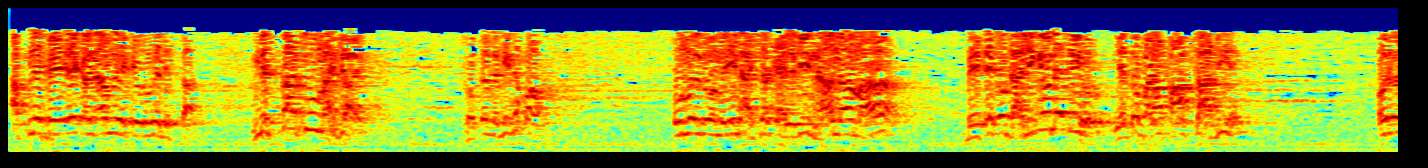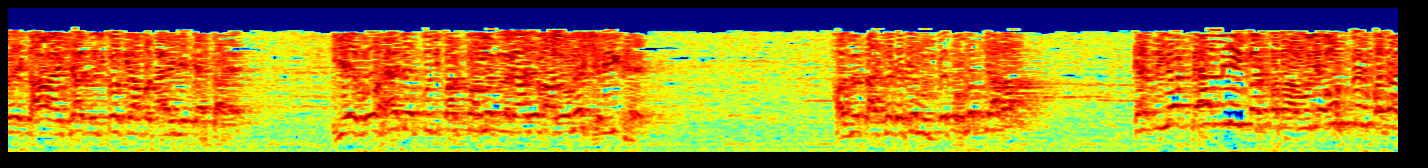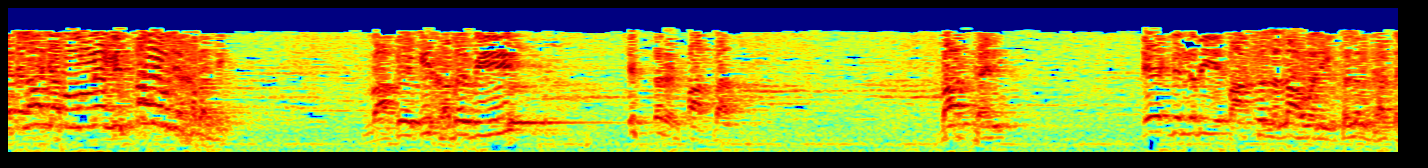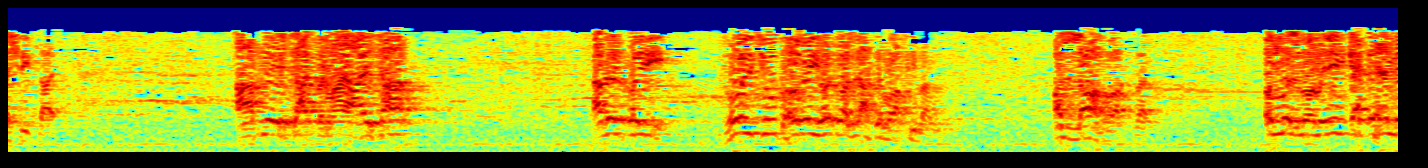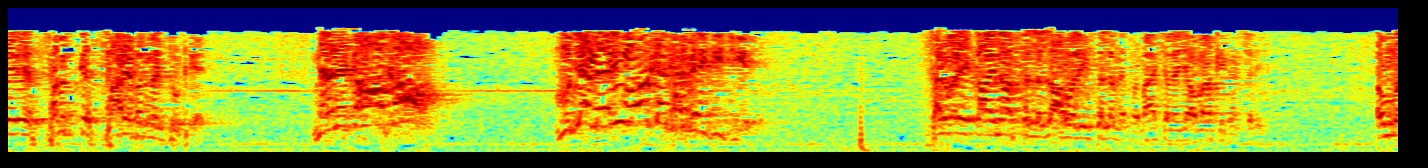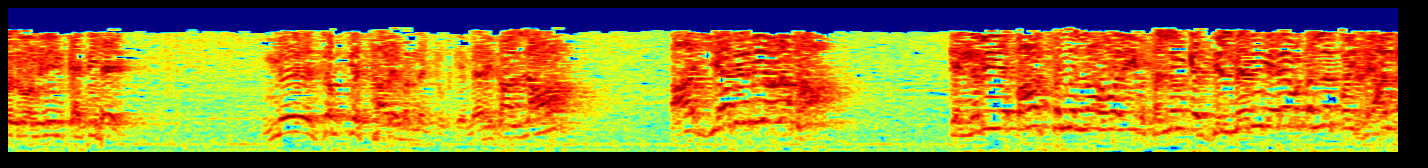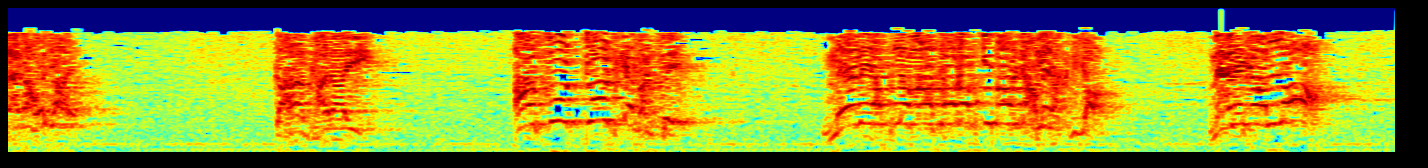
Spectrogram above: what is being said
اپنے بیٹے کا نام لے کے ام مستا مستا تو مر جائے۔ ٹھوکر لگی نا پاؤں۔ ام المومنین عائشہ کہنے لگی نہ ماں، بیٹے کو گالی کیوں لیتی ہو؟ یہ تو بڑا پاک شادی ہے۔ انہوں نے کہا، عائشہ، تجھ کو کیا بتایا یہ کہتا ہے؟ یہ وہ ہے جو تجھ پر تہمت لگانے والوں میں شریک ہے۔ حضرت عائشہ کہتے مجھ پہ تہمت کیا تھا کہتی ہے، پہلی مرتبہ مجھے اس دن پتا چلا جب ان میں مستا نے مجھے خبر دی۔ واقعے کی خبر بھی اس طرح پاک بات۔ بات پھیلی۔ ایک دن نبی پاک صلی اللہ علیہ وسلم گھر تشریف لائے۔ آپ نے ارشاد بنوایا عائشہ، اگر کوئی بھول چوک ہو گئی ہو تو اللہ سے معافی مانگو۔ اللہ اکبر۔ ام المومنین کہتے ہیں، میرے سب کے سارے بندن ٹوٹ گئے۔ میں نے کہا، آقا، مجھے میری ماں کے گھر بھیج دیجیے سرور کائنات صلی اللہ علیہ وسلم نے فرمایا، چلے جاؤ، ماں کے گھر چلی ام المومنین کہتی ہے میرے سب کے سارے بندن ٹوٹ گئے۔ میں نے کہا، اللہ، آج یہ دن بھی آنا تھا کہ نبی پاک صلی اللہ علیہ وسلم کے دل میں بھی میرے متعلق کوئی خیال پیدا ہو جائے۔ کہا، گھر آئی، آنسو ٹوٹ کے بچے میں نے اپنا ماتھا رب کی بارگاہ میں رکھ دیا۔ میں نے کہا، اللہ،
